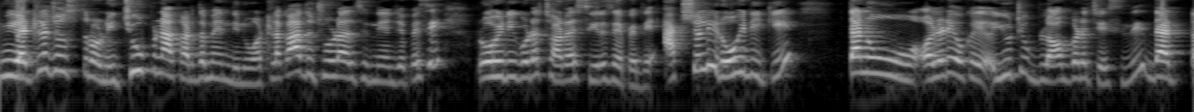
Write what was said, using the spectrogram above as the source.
నువ్వు ఎట్లా చూస్తున్నావు? నీ చూపు నాకు అర్థమైంది. నువ్వు అట్లా కాదు చూడాల్సింది అని చెప్పేసి రోహిణి కూడా చాలా సీరియస్ అయిపోయింది. యాక్చువల్లీ రోహిణికి తను ఆల్రెడీ ఒక యూట్యూబ్ బ్లాగ్ కూడా చేసింది దట్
